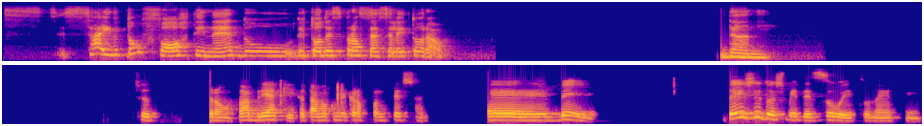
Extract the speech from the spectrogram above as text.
saído tão forte, né, do, de todo esse processo eleitoral. Dani. Pronto, abri aqui, que eu estava com o microfone fechado. É, bem, desde 2018, né, assim,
